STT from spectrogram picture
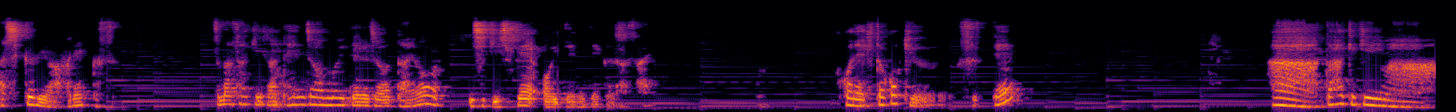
足首はフレックス。つま先が天井を向いている状態を意識して置いてみてください。ここで一呼吸吸って、はーっと吐き切りま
